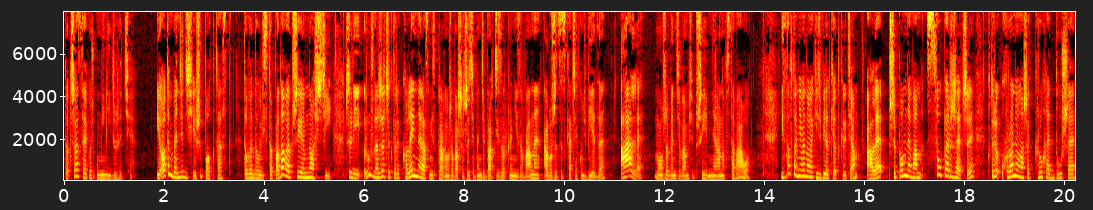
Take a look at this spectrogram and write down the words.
to trzeba sobie jakoś umilić życie. I o tym będzie dzisiejszy podcast. To będą listopadowe przyjemności, czyli różne rzeczy, które kolejny raz nie sprawią, że wasze życie będzie bardziej zorganizowane albo że zyskacie jakąś wiedzę, ale może będzie wam się przyjemnie rano wstawało. I znów to nie będą jakieś wielkie odkrycia, ale przypomnę wam super rzeczy, które uchronią nasze kruche dusze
